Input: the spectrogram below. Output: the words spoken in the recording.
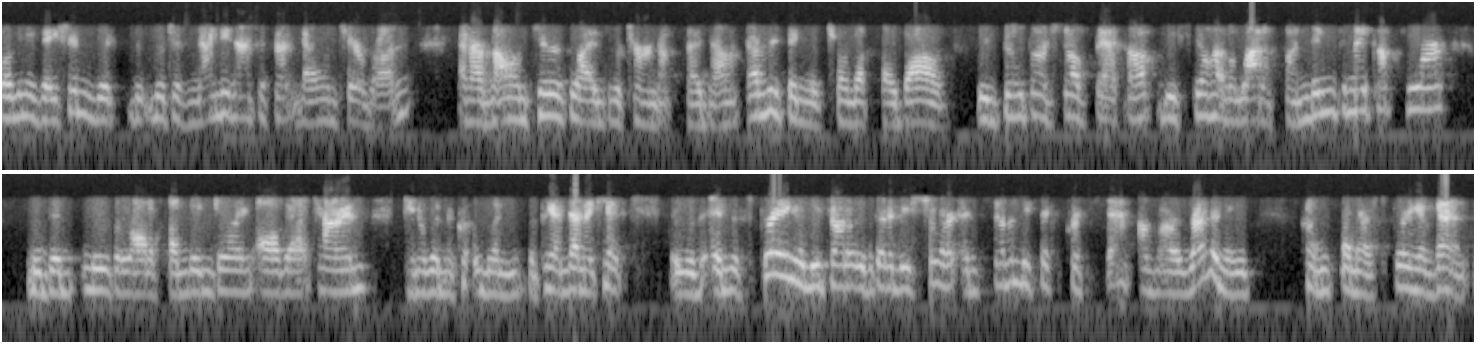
organization, which, which is 99% volunteer run, and our volunteers' lives were turned upside down. Everything was turned upside down. We've built ourselves back up. We still have a lot of funding to make up for. We did lose a lot of funding during all that time. You know, when the when the pandemic hit, it was in the spring, and we thought it was going to be short. And 76% of our revenues comes from our spring events.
